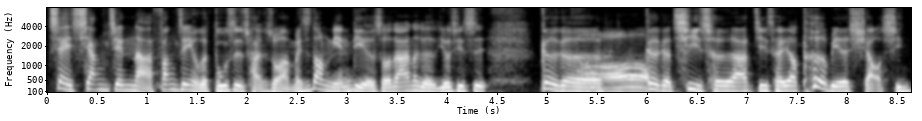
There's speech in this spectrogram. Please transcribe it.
在乡间呐、坊间有个都市传说啊，每次到年底的时候，大家那个尤其是各个、哦。各个汽车啊、机车要特别的小心，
